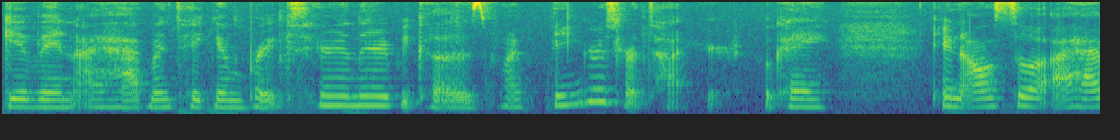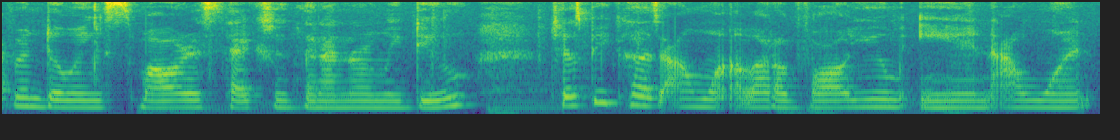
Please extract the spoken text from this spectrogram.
given I haven't taken breaks here and there because my fingers are tired, okay? And also, I have been doing smaller sections than I normally do just because I want a lot of volume and I want,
